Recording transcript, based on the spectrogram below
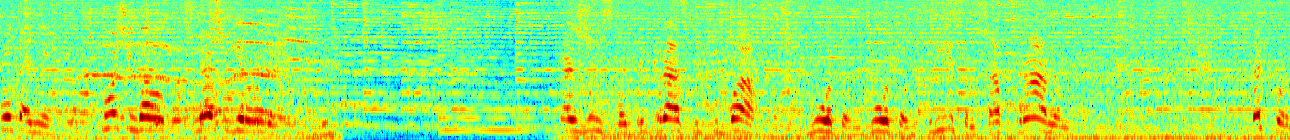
Вот они. Мы очень голодные. Наши герои. Покажу свой прекрасный кебаб. Вот он, вот он, с рисом, шафраном. Так кормят,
